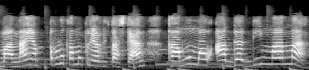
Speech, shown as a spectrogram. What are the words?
Mana yang perlu kamu prioritaskan kamu mau ada di mana?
